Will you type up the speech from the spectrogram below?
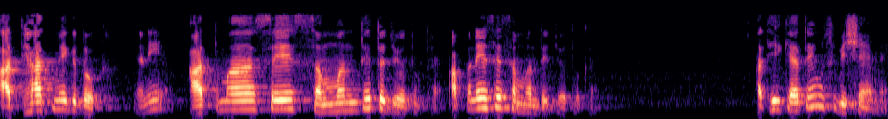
आध्यात्मिक दुख, यानी आत्मा से संबंधित जो दुख है, अपने से संबंधित जो दुख है अधि कहते हैं उस विषय में।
